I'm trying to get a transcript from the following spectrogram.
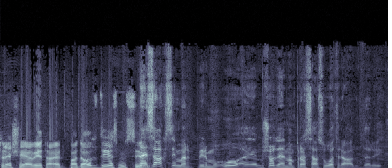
trešajā vietā ir padaudz dziesmas. Ir... Nē, sāksim ar pirmo. U, šodien man prasās otrādi darīt.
